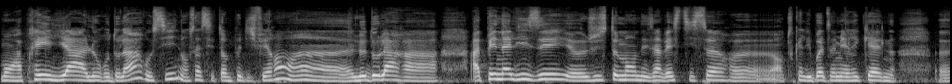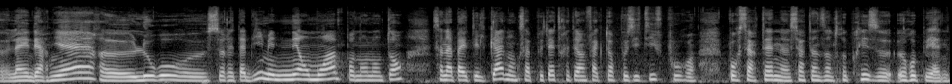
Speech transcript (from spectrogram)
Bon, après, il y a l'euro-dollar aussi. Donc ça, c'est un peu différent. Hein. Le dollar a, a, pénalisé euh, justement des investisseurs, euh, en tout cas les boîtes américaines, euh, l'année dernière. L'euro se rétablit, mais néanmoins, pendant longtemps, ça n'a pas été le cas. Donc ça peut-être été un facteur positif pour pour certaines certaines entreprises européennes.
